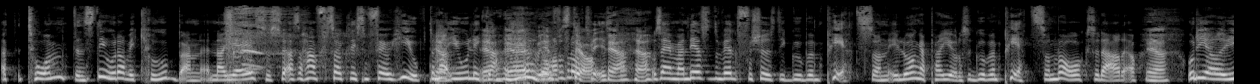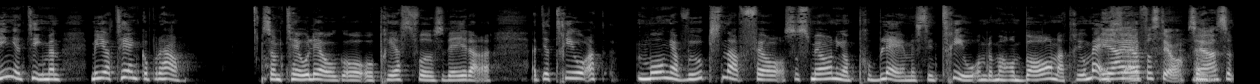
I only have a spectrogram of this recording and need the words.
att tomten stod där vid krubban när Jesus, alltså han försökte liksom få ihop de här Ja, olika ja, bilderna på något vis. Ja, ja. Och sen var han dessutom väldigt förtjust i gubben Petson i långa perioder, så gubben Petson var också där då. Ja. Och det gör ju ingenting, men, men jag tänker på det här som teolog och, och prästfru och så vidare, att jag tror att många vuxna får så småningom problem med sin tro om de har en barnatro med Ja, sig. jag förstår. Som, Ja. som,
